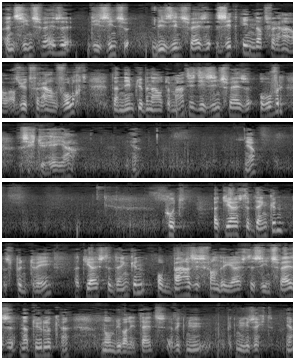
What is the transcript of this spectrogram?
een zienswijze. Die, ziens, die zienswijze zit in dat verhaal. Als u het verhaal volgt, dan neemt u bijna automatisch die zienswijze over. Dan zegt u, hé ja. Ja? Ja? Goed, het juiste denken, dat is punt 2. Het juiste denken op basis van de juiste zienswijze natuurlijk. Non-dualiteit heb ik, nu, heb ik nu gezegd. Ja?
